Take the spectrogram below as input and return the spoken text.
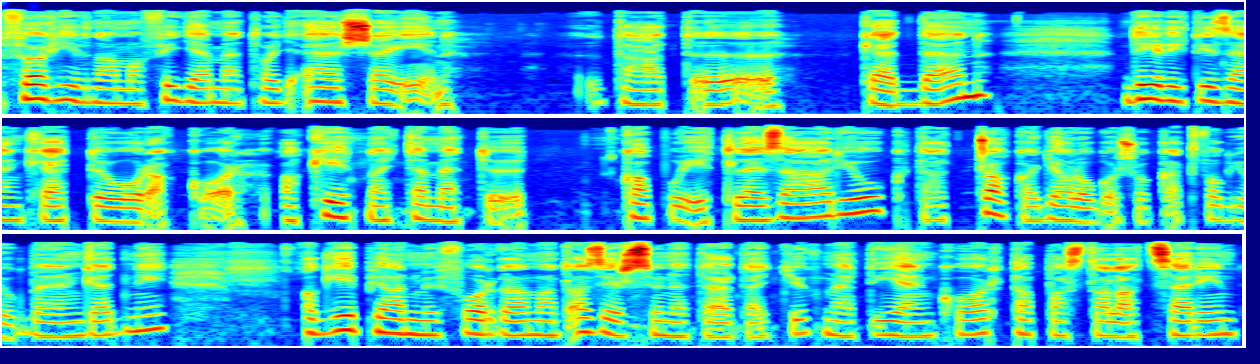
Fölhívnám a figyelmet, hogy elsőjén tehát kedden, déli 12 órakor a két nagy temető kapuit lezárjuk, tehát csak a gyalogosokat fogjuk beengedni, a gépjármű forgalmat azért szüneteltetjük, mert ilyenkor tapasztalat szerint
